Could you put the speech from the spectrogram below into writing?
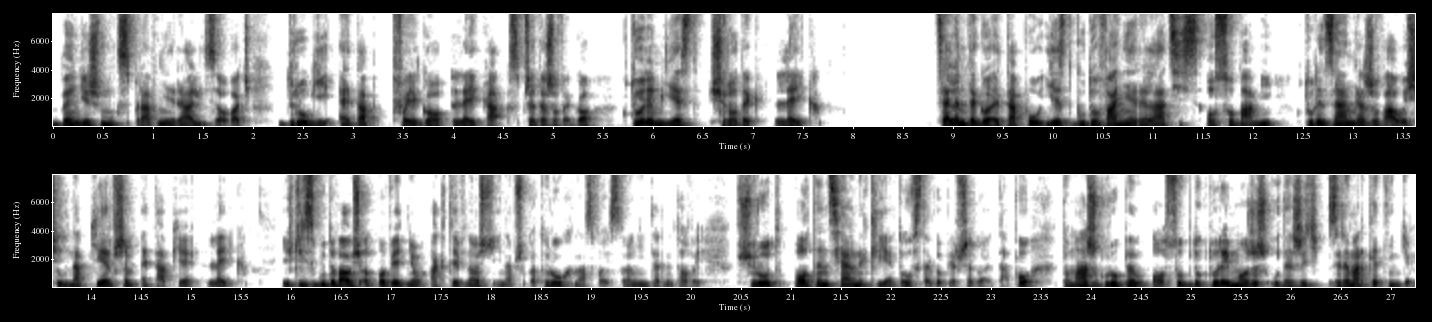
będziesz mógł sprawnie realizować drugi etap Twojego lejka sprzedażowego, którym jest środek lejka. Celem tego etapu jest budowanie relacji z osobami, które zaangażowały się na pierwszym etapie lejka. Jeśli zbudowałeś odpowiednią aktywność i na przykład ruch na swojej stronie internetowej wśród potencjalnych klientów z tego pierwszego etapu, to masz grupę osób, do której możesz uderzyć z remarketingiem.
